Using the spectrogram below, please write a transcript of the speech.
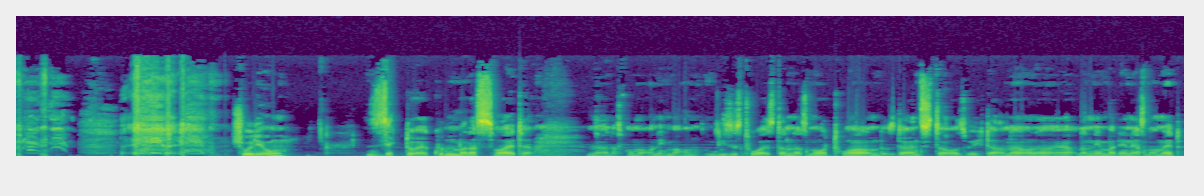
Entschuldigung. Sektor erkunden war das zweite. Na, das wollen wir auch nicht machen. Dieses Tor ist dann das Nordtor und das ist der einzige Ausweg da, ne? Oder? Ja, dann nehmen wir den erst noch mit.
